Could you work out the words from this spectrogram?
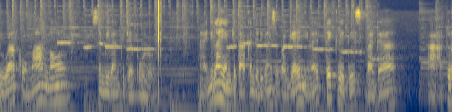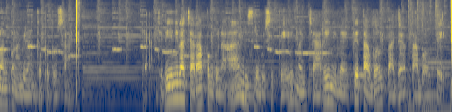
2,0930 nah inilah yang kita akan jadikan sebagai nilai T kritis pada uh, aturan pengambilan keputusan. Ya, jadi inilah cara penggunaan distribusi T mencari nilai T tabel pada tabel T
